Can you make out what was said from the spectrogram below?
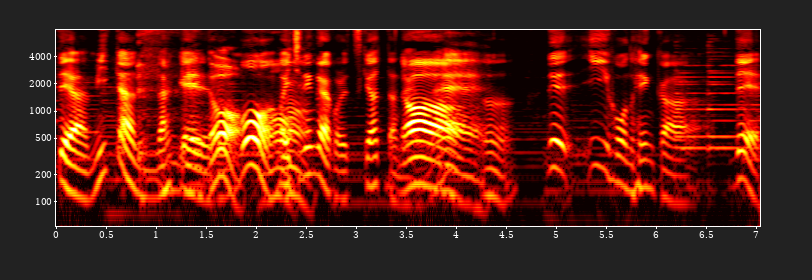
ては見たんだけれども、まあ、うん。1年ぐらいこれ付き合ったんだあよええね、うん、でいい方の変化で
